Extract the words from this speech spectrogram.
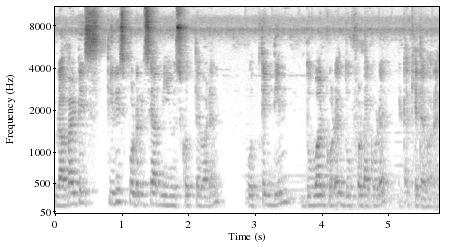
গ্রাফাইটিস তিরিশ পোটেন্সি আপনি ইউজ করতে পারেন। প্রত্যেক দিন দুবার করে, দু ফোঁটা করে এটা খেতে পারেন।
